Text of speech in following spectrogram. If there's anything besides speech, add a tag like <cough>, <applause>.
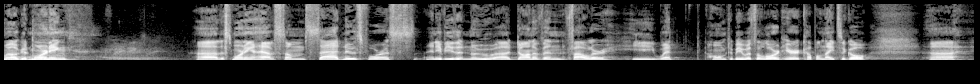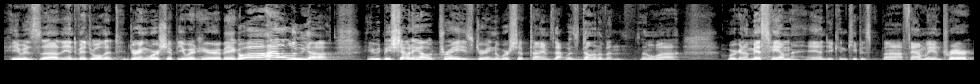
Well, good morning. Uh, this morning I have some sad news for us. Any of you that knew uh, Donovan Fowler, he went home to be with the Lord here a couple nights ago. Uh, he was uh, the individual that during worship you would hear a big, oh, hallelujah. He would be shouting out praise during the worship times. That was Donovan. So uh, we're going to miss him, and you can keep his uh, family in prayer.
